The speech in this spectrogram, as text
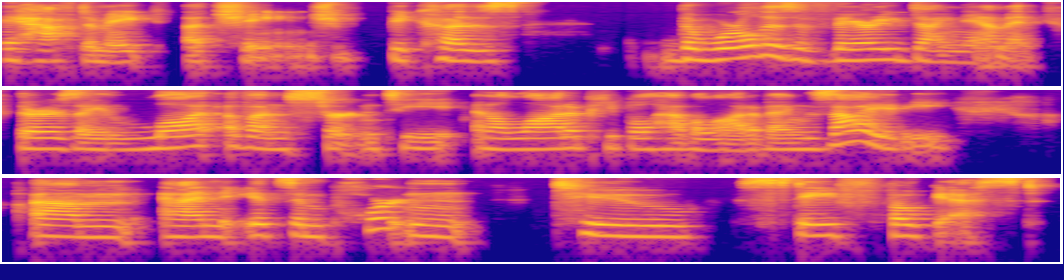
they have to make a change because the world is very dynamic. There is a lot of uncertainty, and a lot of people have a lot of anxiety. Um, and it's important to stay focused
